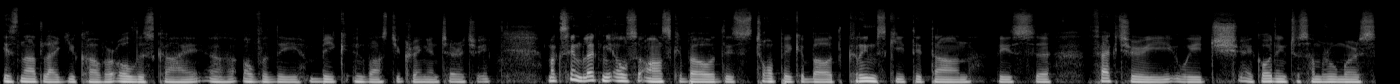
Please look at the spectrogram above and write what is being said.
it's not like you cover all the sky uh, over the big and vast Ukrainian territory. Maksym, let me also ask about this topic about Krymsky Titan, this uh, factory, which, according to some rumors,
